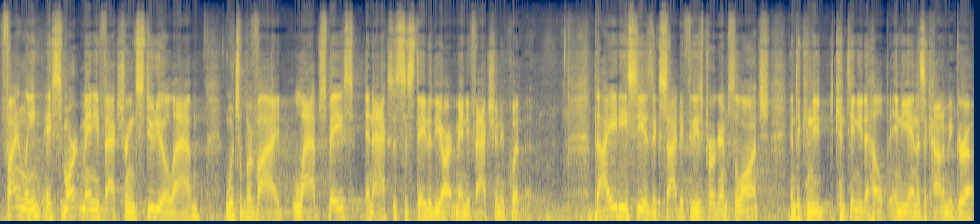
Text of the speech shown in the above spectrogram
Finally, a smart manufacturing studio lab, which will provide lab space and access to state of the art manufacturing equipment. The IEDC is excited for these programs to launch and to continue to help Indiana's economy grow.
